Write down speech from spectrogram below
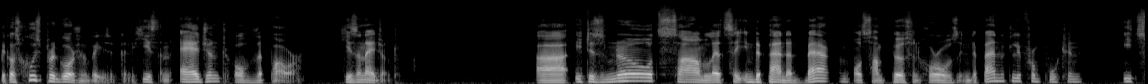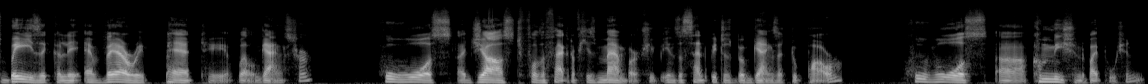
Because who's Prigozhin, basically? He's an agent of the power. He's an agent. Uh, it is not some, let's say, independent baron or some person who rose independently from Putin. It's basically a very petty, well, gangster who was uh, just for the fact of his membership in the St. Petersburg gangs that took power, who was uh, commissioned by Putin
